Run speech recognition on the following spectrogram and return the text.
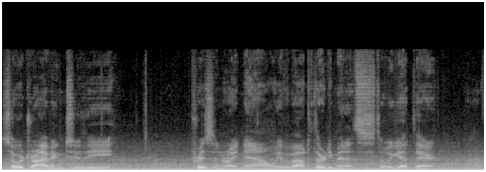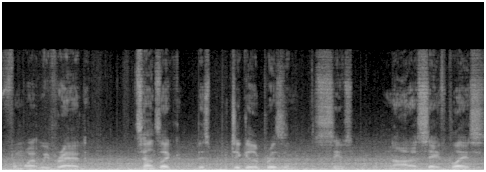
So we're driving to the prison right now. We have about 30 minutes till we get there. From what we've read, sounds like this particular prison seems not a safe place.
